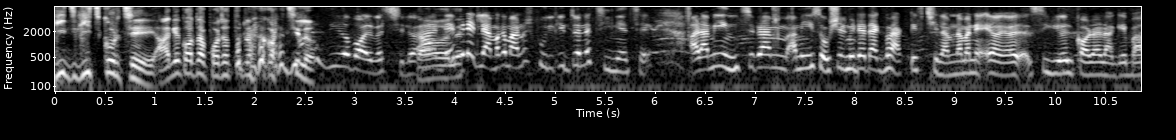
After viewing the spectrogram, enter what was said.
গিজ গিজ করছে। আগে কত পঁচাত্তর টাকা করা ছিল। জিরো ফলোয়ার্স ছিল। আর? ডেফিনেটলি আমাকে মানুষ ফুলকির জন্য চিনেছে। আর আমি ইনস্টাগ্রাম আমি সোশ্যাল মিডিয়াতে একদম অ্যাক্টিভ ছিলাম না মানে সিরিয়াল করার আগে বা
